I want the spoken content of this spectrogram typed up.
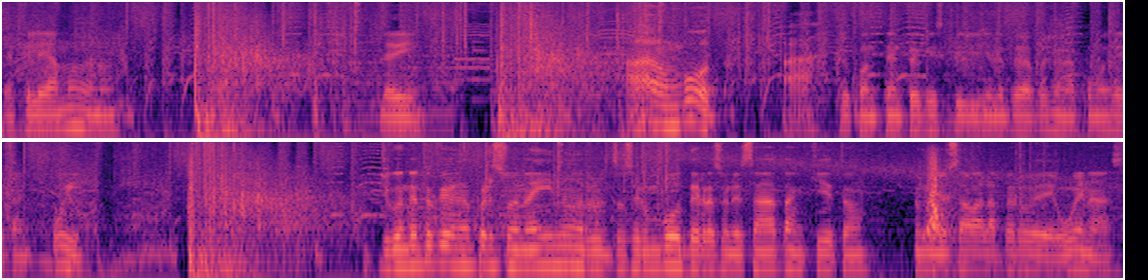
¿Ya que le damos o no? Le di. Ah, un bot. Ah, qué contento que diciendo que la persona como se tan. Uy. Yo contento que una persona ahí no resultó ser un bot, de razón estaba tan quieto. No me dio esa bala, pero de buenas.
